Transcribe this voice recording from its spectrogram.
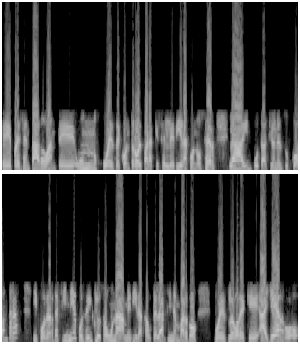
eh, presentado ante un juez de control para que se le diera a conocer la imputación en su contra y poder definir pues incluso una medida cautelar. Sin embargo, pues luego de que ayer o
